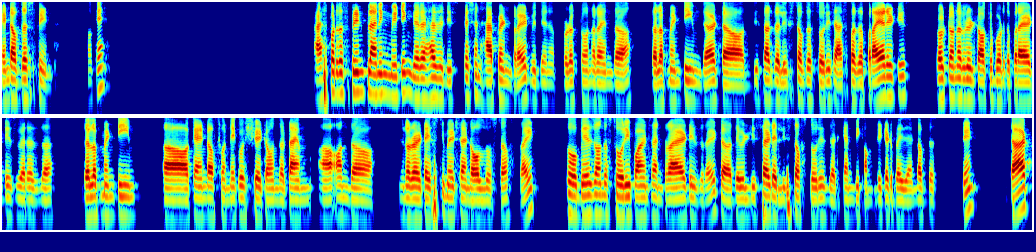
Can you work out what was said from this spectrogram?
end of the sprint. Okay. As per the sprint planning meeting, there has a discussion happened, right, within a product owner and the development team that uh, these are the list of the stories as per the priorities. Product owner will talk about the priorities, whereas the development team uh, kind of negotiate on the time uh, on the you know right estimates and all those stuff, right? So based on the story points and priorities, right, uh, they will decide a list of stories that can be completed by the end of the sprint. That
